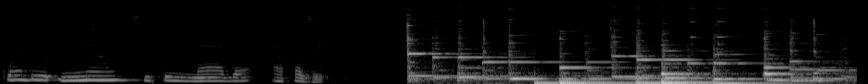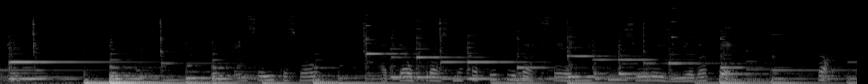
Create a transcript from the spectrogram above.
quando não se tem nada a fazer. É isso aí, pessoal. Até o próximo capítulo da série Fisiologia da Fé. Tchau!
